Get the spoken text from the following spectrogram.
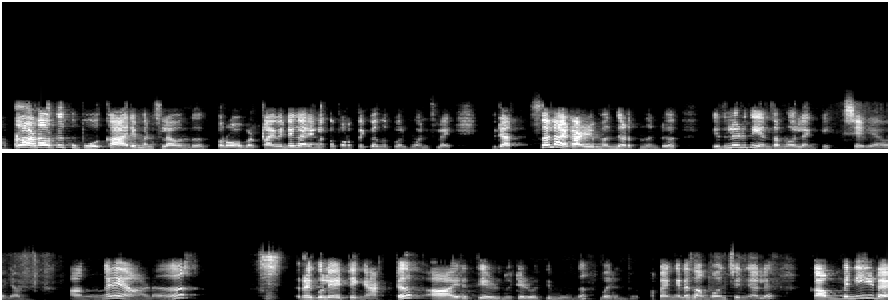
അപ്പോഴാണ് അവർക്ക് കാര്യം മനസ്സിലാവുന്നത്. ഇപ്പൊ റോബർട്ട് ക്ലൈവിന്റെ കാര്യങ്ങളൊക്കെ പുറത്തേക്ക് വന്നപ്പോൾ അവർക്ക് മനസ്സിലായി. ഇവർ അസലായിട്ട് അഴിമതി നടത്തുന്നുണ്ട്. ഇതിലൊരു നിയന്ത്രണം ഇല്ലെങ്കിൽ ശരിയാവില്ല. അങ്ങനെയാണ് റെഗുലേറ്റിംഗ് ആക്ട് ആയിരത്തി എഴുന്നൂറ്റി എഴുപത്തി മൂന്ന് വരുന്നത്. അപ്പൊ എങ്ങനെ സംഭവം വെച്ച് കഴിഞ്ഞാൽ കമ്പനിയുടെ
